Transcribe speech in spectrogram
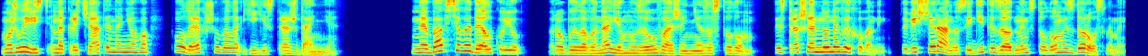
можливість накричати на нього полегшувала її страждання. Не бався виделкою, робила вона йому зауваження за столом. Ти страшенно невихований. Тобі ще рано сидіти за одним столом із дорослими.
